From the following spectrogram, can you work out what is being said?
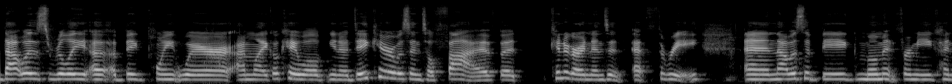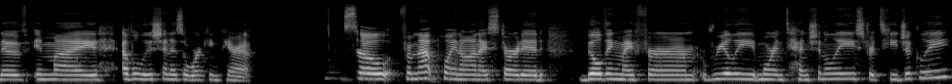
that was really a, a big point where I'm like, okay, well, you know, daycare was until five, but kindergarten ends at, at, three. And that was a big moment for me, kind of in my evolution as a working parent. So from that point on, I started building my firm really more intentionally, strategically.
